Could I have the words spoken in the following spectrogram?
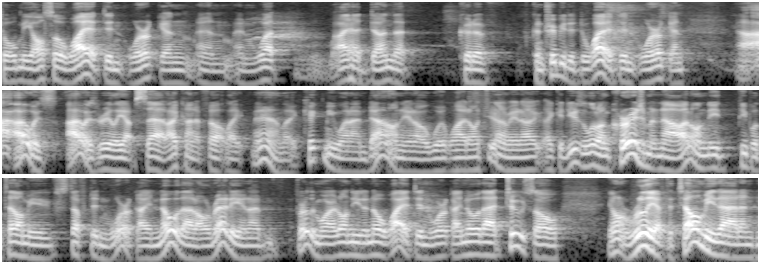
told me also why it didn't work and and and what I had done that could have contributed to why it didn't work and I, I, was I was really upset. I kind of felt like, man, like kick me when I'm down. You know, why don't you? I mean, I, I could use a little encouragement now. I don't need people telling me stuff didn't work. I know that already, and I furthermore, I don't need to know why it didn't work. I know that too. So you don't really have to tell me that. And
